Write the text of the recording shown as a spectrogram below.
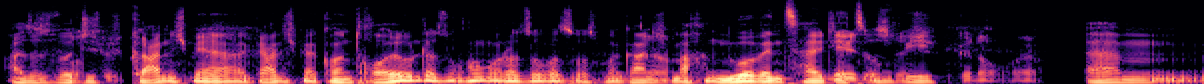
Also es wird gar nicht mehr, gar nicht mehr Kontrolluntersuchung oder sowas, muss man gar nicht machen. Nur wenn es halt nee, jetzt irgendwie genau, ja. ähm,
